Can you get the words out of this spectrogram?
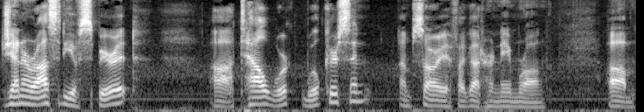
generosity of spirit. Uh, Tal Wilkerson. I'm sorry if I got her name wrong. Um,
